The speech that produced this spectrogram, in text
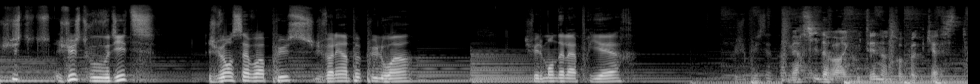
juste, juste vous vous dites, je veux en savoir plus, je veux aller un peu plus loin, je vais demander la prière, que je puisse être Merci d'avoir écouté notre podcast.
